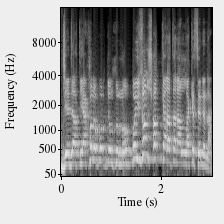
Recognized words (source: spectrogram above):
যে জাতি এখনও পর্যন্ত নব্বই জন সৎকারা তার আল্লাহকে চেনে না।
